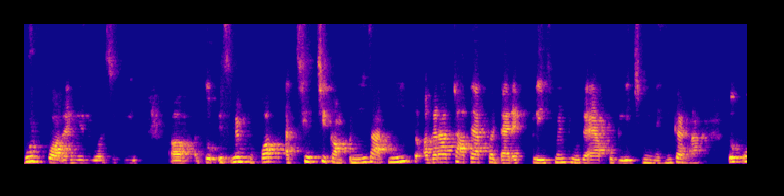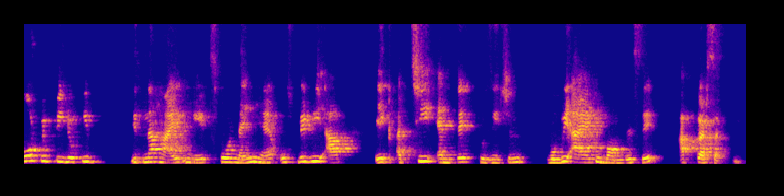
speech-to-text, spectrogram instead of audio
good foreign university. Uh, तो इसमें बहुत अच्छी अच्छी कंपनीज आती हैं तो अगर आप चाहते हैं आपका डायरेक्ट प्लेसमेंट हो जाए आपको पीएचडी नहीं करना तो 450 जो कि इतना हाई गेट स्कोर नहीं है उसमें भी आप एक अच्छी एमटेक पोजीशन वो भी आईआईटी बॉम्बे से आप कर सकते हैं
